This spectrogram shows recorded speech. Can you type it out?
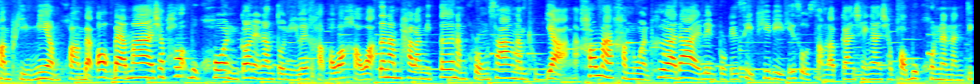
ความพรีเมียม ความแบบออกแบบมาเฉพาะบุคคลก็แนะนำตัวนี้เลยค่ะ เพราะว่าเขาอะจะนำพารามิเตอร์นำโครงสร้างนำทุกอย่างอะเข้ามาคำนวณเพื่อได้เลนส์โปรเกรสซีฟที่ดีที่สุดสำหรับการใช้งานเฉพาะบุคคลนั้นๆจ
